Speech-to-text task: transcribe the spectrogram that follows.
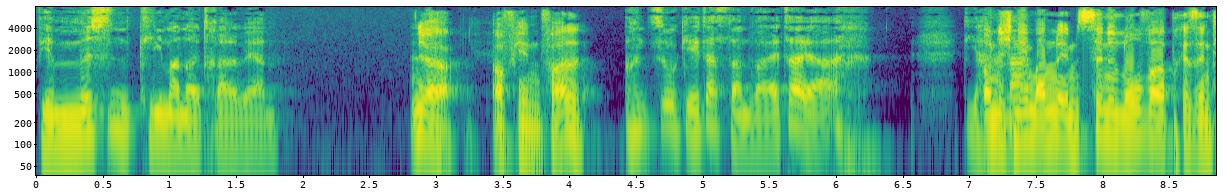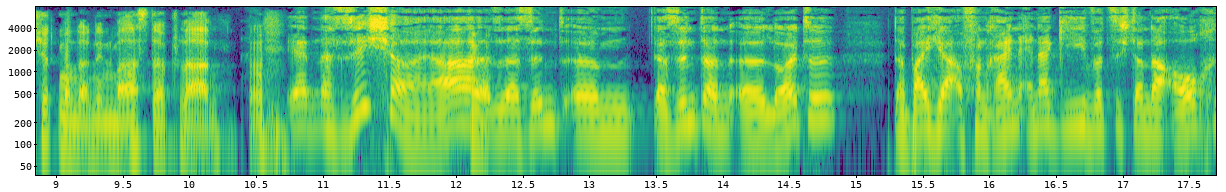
wir müssen klimaneutral werden. ja, auf jeden Fall. Und so geht das dann weiter, ja. Die Und ich nehme an, im Cinenova präsentiert man dann den Masterplan. Ja, na sicher, ja. Ja. Also das sind, ähm, das sind dann äh, Leute dabei. Ja, von rein Energie wird sich dann da auch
